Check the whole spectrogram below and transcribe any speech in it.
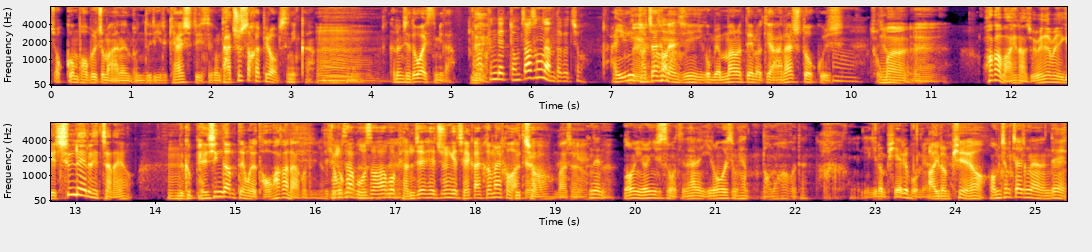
조금 법을 좀 아는 분들이 이렇게 할 수도 있어요. 그럼 다 출석할 필요 없으니까 음. 그런 제도가 있습니다. 아 근데 좀 짜증 난다 그죠? 아 이게 네. 더 짜증 나지 이거 몇만 원 때문에 어떻게 안 할 수도 없고 씨. 음. 정말 예. 화가 많이 나죠. 왜냐하면 이게 신뢰를 했잖아요. 근데 그 배신감 때문에 더 화가 나거든요. 형사. 고소하고 네. 변제해 주는 게 제일 깔끔할 것 그렇죠. 같아요. 맞아요. 예. 근데 네. 너는 이런 일 있으면 어때? 나는 이런 거 있으면 그냥 넘어가거든. 하, 이런 피해를 보면 아 이런 피해요. 엄청 짜증 나는데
